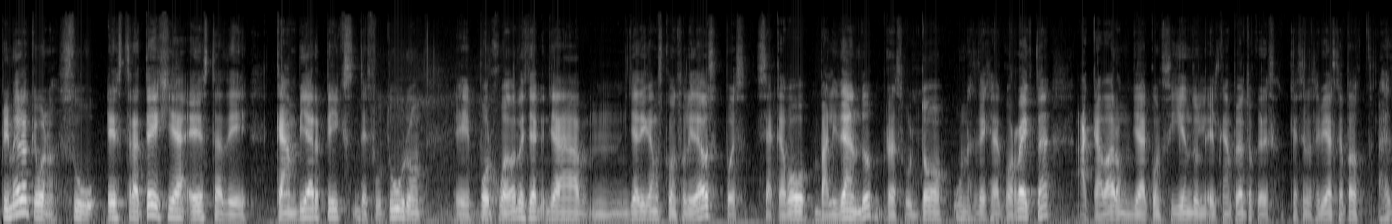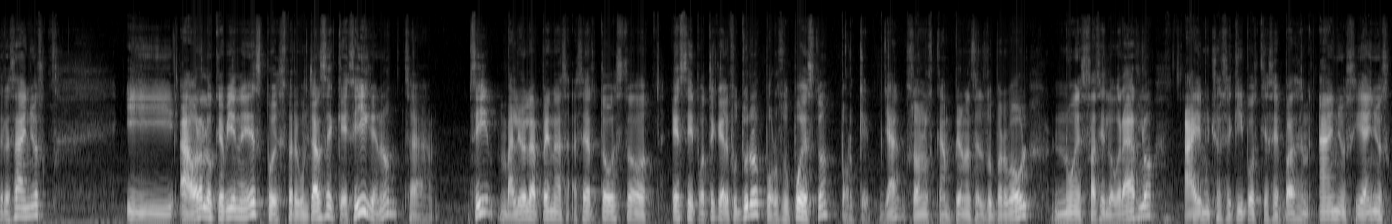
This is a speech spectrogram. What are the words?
Primero que bueno, su estrategia esta de cambiar picks de futuro eh, por jugadores ya, ya, mm, ya, digamos consolidados, pues se acabó validando, resultó una estrategia correcta, acabaron ya consiguiendo el, campeonato que, que, se les había escapado hace tres años. Y ahora lo que viene es pues preguntarse qué sigue, ¿no? O sea, Sí, valió la pena hacer todo esto, esta hipoteca del futuro, por supuesto, porque ya son los campeones del Super Bowl, no es fácil lograrlo, hay muchos equipos que se pasan años y años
